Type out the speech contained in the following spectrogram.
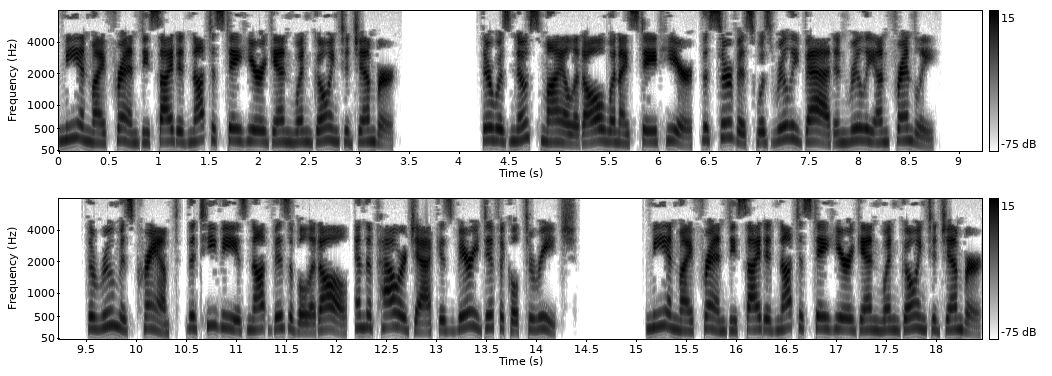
Me and my friend decided not to stay here again when going to Jember. There was no smile at all when I stayed here, the service was really bad and really unfriendly. The room is cramped, the TV is not visible at all, and the power jack is very difficult to reach. Me and my friend decided not to stay here again when going to Jember.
